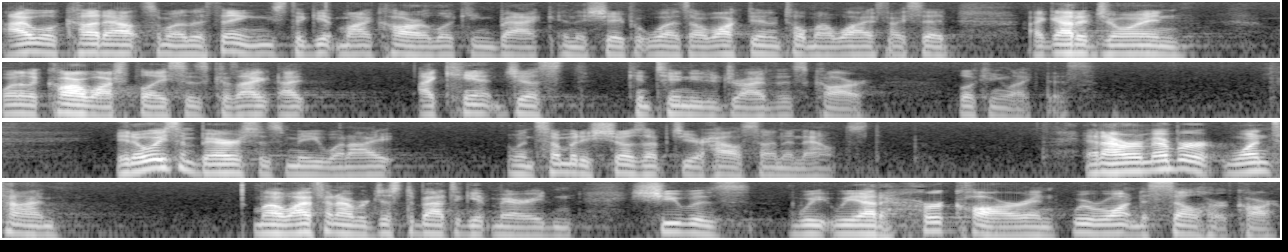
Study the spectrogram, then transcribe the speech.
I will cut out some other things to get my car looking back in the shape it was. I walked in and told my wife, I said, I got to join one of the car wash places because I, I, I can't just continue to drive this car looking like this. It always embarrasses me when, I, when somebody shows up to your house unannounced. And I remember one time, my wife and I were just about to get married, and she was, we, we had her car, and we were wanting to sell her car.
